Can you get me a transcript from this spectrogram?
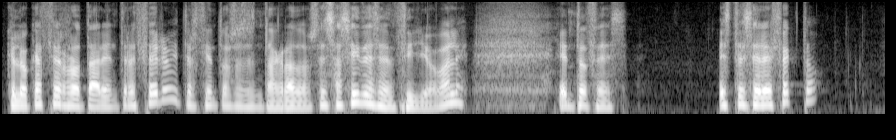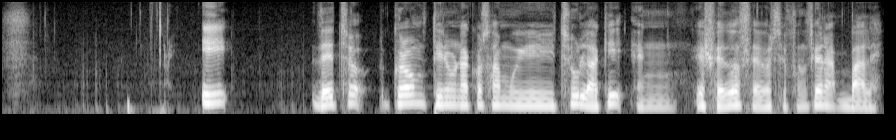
que lo que hace es rotar entre 0 y 360 grados. Es así de sencillo, ¿vale? Entonces, este es el efecto. Y, de hecho, Chrome tiene una cosa muy chula aquí, en F12, a ver si funciona. Vale.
